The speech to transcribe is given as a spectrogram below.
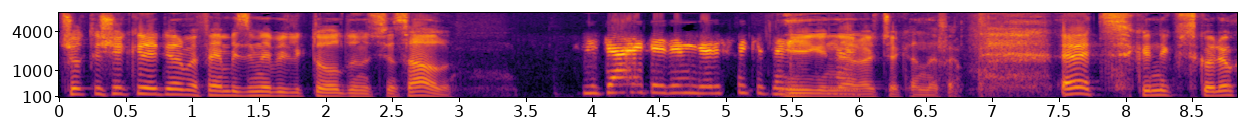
çok teşekkür ediyorum efendim bizimle birlikte olduğunuz için sağ olun. Rica ederim. Görüşmek üzere. İyi günler, hoşçakalın efendim. Evet, klinik psikolog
